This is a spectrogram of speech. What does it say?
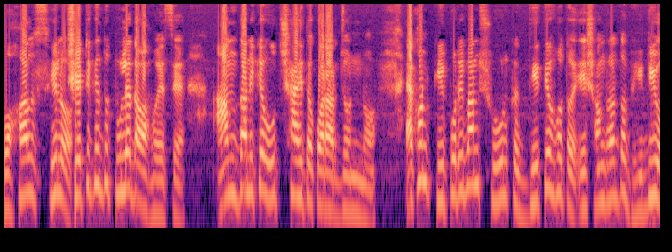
বহাল ছিল, সেটি কিন্তু তুলে দেওয়া হয়েছে। আমদানিকে উৎসাহিত করার জন্য। এখন কি পরিমাণ শুল্ক দিতে হতো এ সংক্রান্ত ভিডিও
